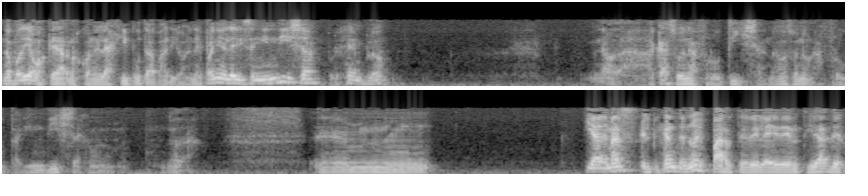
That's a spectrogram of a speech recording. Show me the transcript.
No podíamos quedarnos con el ají puta parió. En español le dicen guindilla, por ejemplo. No da, acá suena frutilla, ¿no? Suena una fruta, guindilla, como, no da. Em, y además el picante no es parte de la identidad de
